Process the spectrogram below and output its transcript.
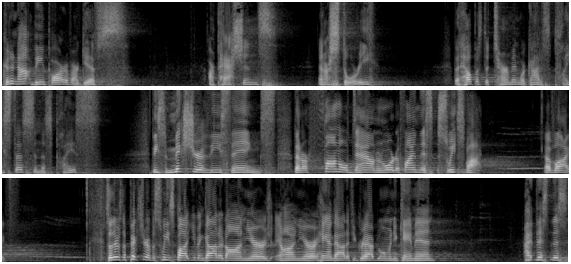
Could it not be part of our gifts, our passions, and our story that help us determine where God has placed us in this place? These mixture of these things that are funneled down in order to find this sweet spot of life. So there's a picture of a sweet spot. You even got it on your, on your handout if you grabbed one when you came in. Right, this, this,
